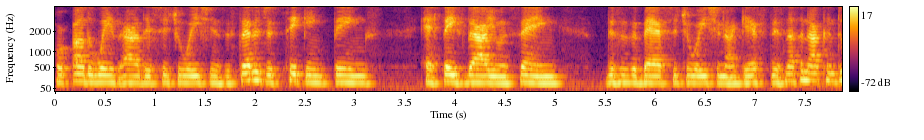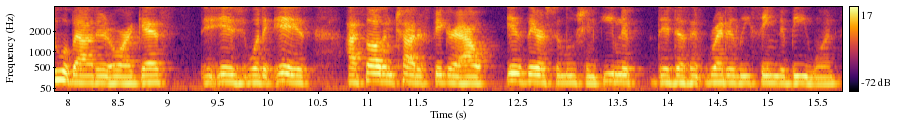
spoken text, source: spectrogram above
or other ways out of their situations instead of just taking things at face value and saying this is a bad situation. I guess there's nothing i can do about it or i guess it is what it is i saw them try to figure out is there a solution even if there doesn't readily seem to be one.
